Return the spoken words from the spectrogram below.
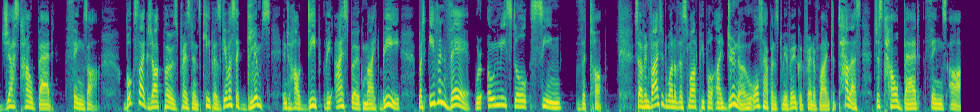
just how bad things are. Books like Jacques Pauw's President's Keepers give us a glimpse into how deep the iceberg might be, but even there, we're only still seeing the top. So I've invited one of the smart people I do know, who also happens to be a very good friend of mine, to tell us just how bad things are.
